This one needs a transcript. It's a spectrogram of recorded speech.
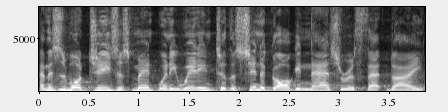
And this is what Jesus meant when he went into the synagogue in Nazareth that day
